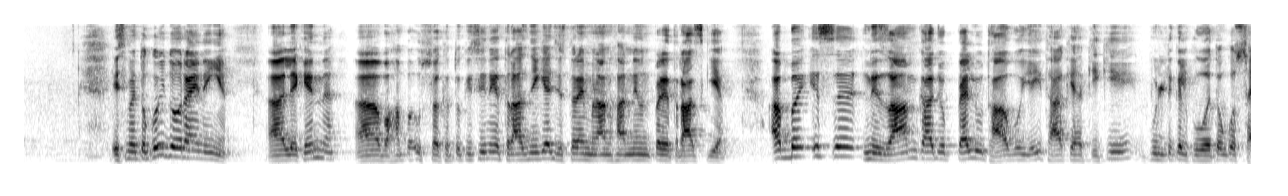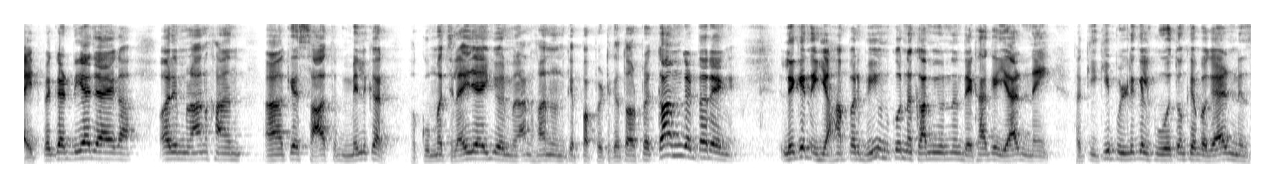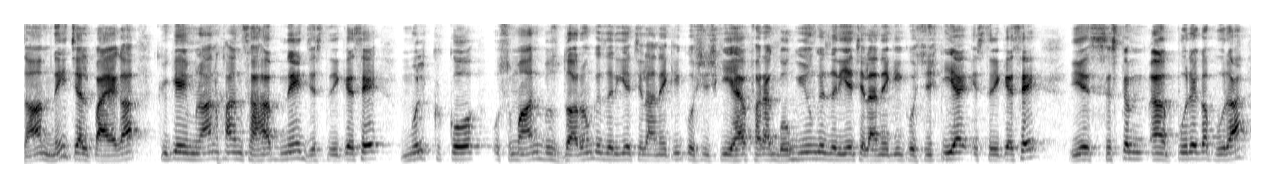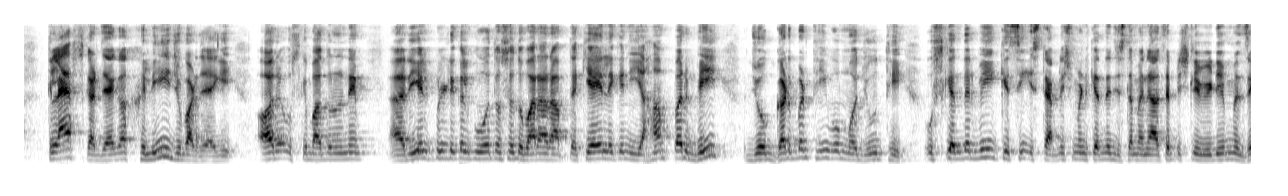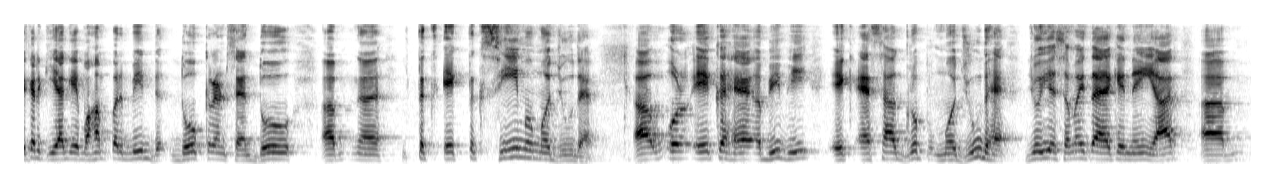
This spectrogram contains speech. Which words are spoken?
اس میں تو کوئی دو رائے نہیں ہے۔ لیکن وہاں پر اس وقت تو کسی نے اعتراض نہیں کیا، جس طرح عمران خان نے ان پر اعتراض کیا۔ اب اس نظام کا جو پہلو تھا وہ یہی تھا کہ حقیقی پولیٹیکل قوتوں کو سائٹ پہ کر دیا جائے گا اور عمران خان کے ساتھ مل کر حکومت چلائی جائے گی اور عمران خان ان کے پپٹ کے طور پر کام کرتا رہیں گے۔ لیکن یہاں پر بھی ان کو ناکامی انہوں نے دیکھا کہ یار نہیں، حقیقی پولیٹیکل قوتوں کے بغیر نظام نہیں چل پائے گا کیونکہ عمران خان صاحب نے جس طریقے سے ملک کو عثمان بزداروں کے ذریعے چلانے کی کوشش کی ہے فرا گوگیوں کے ذریعے چلانے کی کوشش کی ہے، اس طریقے سے یہ سسٹم پورے کا پورا کلیپس کر جائے گا، خلیج بڑھ جائے گی۔ اور اس کے بعد انہوں نے ریئل پولیٹیکل قوتوں سے دوبارہ رابطہ کیا ہے، لیکن یہاں پر بھی جو گڑبڑ تھی وہ موجود تھی۔ اس کے اندر بھی کسی اسٹیبلشمنٹ کے اندر، جس طرح میں نے آج سے پچھلی ویڈیو میں ذکر کیا کہ وہاں پر بھی دو کرنٹس ہیں، دو ایک تقسیم موجود ہے۔ اور ایک ہے ابھی بھی ایک ایسا گروپ موجود ہے جو یہ سمجھتا ہے کہ نہیں یار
